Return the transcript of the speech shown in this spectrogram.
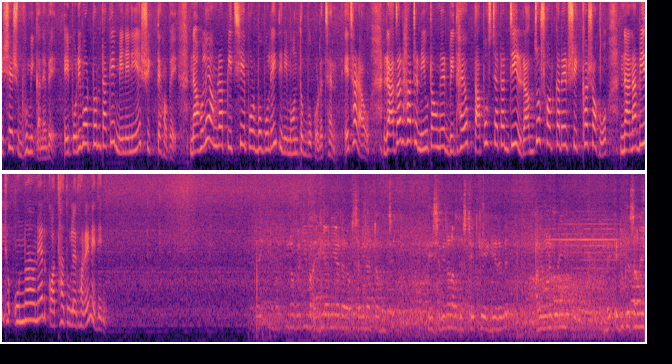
বিশেষ ভূমিকা নেবে। এই পরিবর্তনটাকে মেনে নিয়ে শিখতে হবে। না হলে আমরা পিছিয়ে পড়ব বলেই তিনি মন্তব্য করেছেন। এছাড়াও, রাজারহাট নিউটাউনের বিধায়ক তাপস চ্যাটার্জি রাজ্য সরকারের শিক্ষাসহ নানাবিধ উন্নয়নের কথা তুলে ধরেন এদিন। ইনোভেটিভ এই সেমিনার আমাদের স্টেটকে এগিয়ে দেবে। আমি মনে করি এডুকেশনে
